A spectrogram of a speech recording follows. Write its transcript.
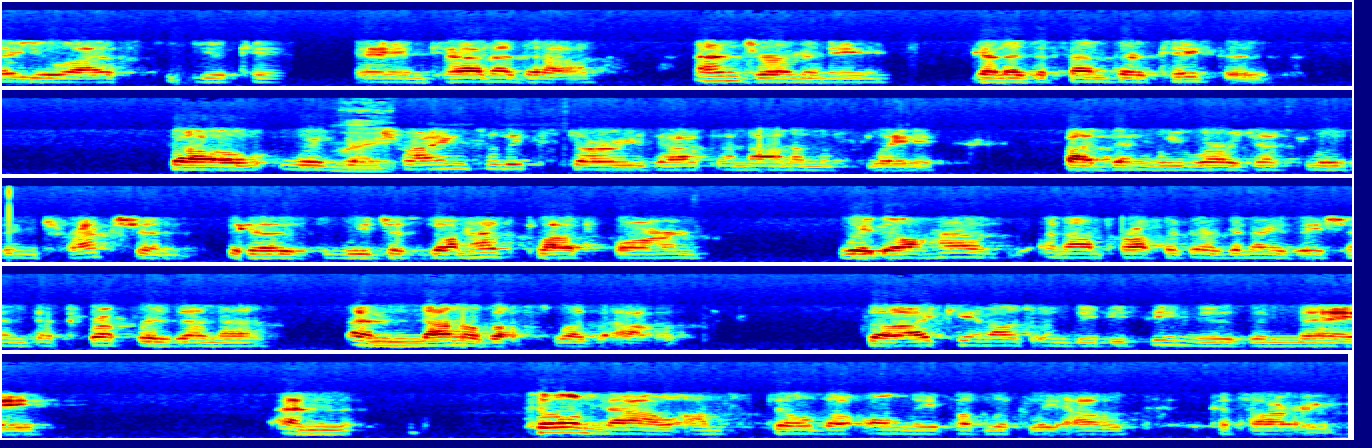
the US, UK, and Canada, and Germany, going to defend their cases? So we've right. been trying to leak stories out anonymously, but then we were just losing traction because we just don't have platform. We don't have a nonprofit organization that represent us, and none of us was out. So I came out on BBC News in May and till now, I'm still the only publicly out Qatari.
